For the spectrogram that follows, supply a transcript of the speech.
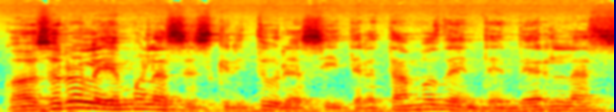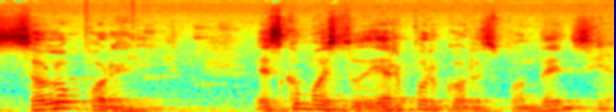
Cuando nosotros leemos las escrituras y tratamos de entenderlas solo por él, es como estudiar por correspondencia.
